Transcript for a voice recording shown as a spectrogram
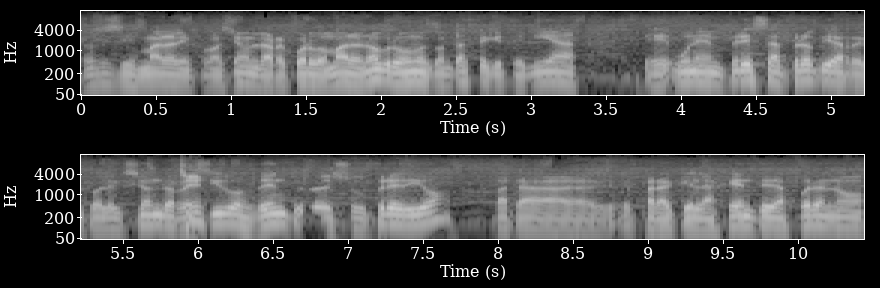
no sé si es mala la información, la recuerdo mal o no, pero vos me contaste que tenía eh, una empresa propia de recolección de Sí. residuos dentro de su predio para, para que la gente de afuera no,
